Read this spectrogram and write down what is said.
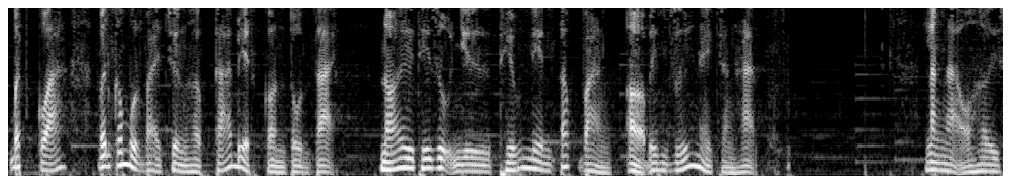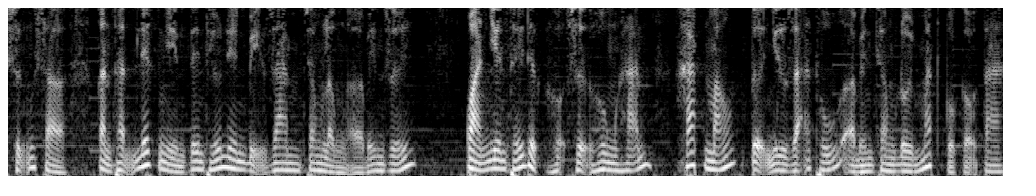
Bất quá, vẫn có một vài trường hợp cá biệt còn tồn tại. Nói thí dụ như thiếu niên tóc vàng ở bên dưới này chẳng hạn. Lăng ngạo hơi sững sờ, cẩn thận liếc nhìn tên thiếu niên bị giam trong lồng ở bên dưới. Quả nhiên thấy được sự hung hãn, khát máu tựa như dã thú ở bên trong đôi mắt của cậu ta,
